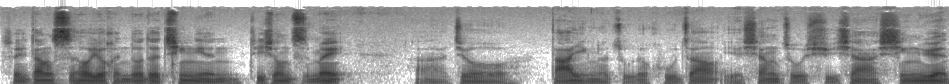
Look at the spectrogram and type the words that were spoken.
所以当时候有很多的青年弟兄姊妹啊，就答应了主的呼召，也向主许下心愿。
